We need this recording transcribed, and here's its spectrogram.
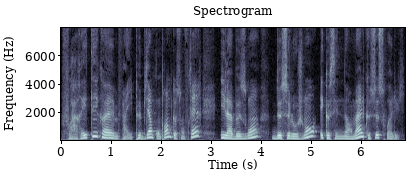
Faut arrêter quand même. Enfin, il peut bien comprendre que son frère, il a besoin de ce logement et que c'est normal que ce soit lui.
